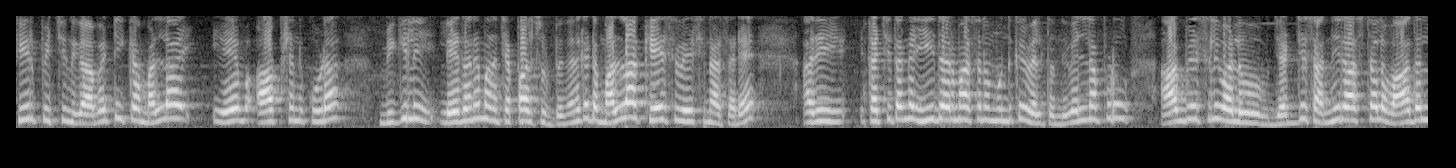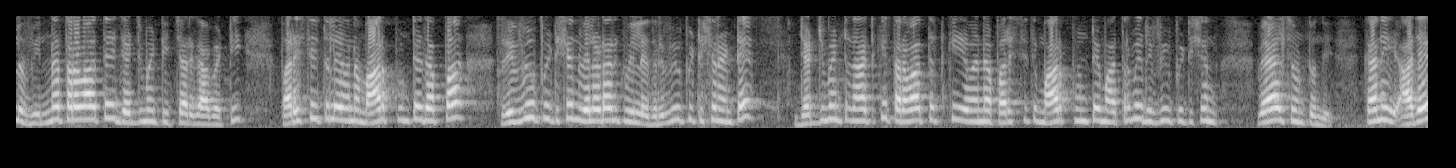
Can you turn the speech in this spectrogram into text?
తీర్పు ఇచ్చింది కాబట్టి ఇక మళ్ళా ఏ ఆప్షన్ కూడా మిగిలి లేదనే మనం చెప్పాల్సి ఉంటుంది. ఎందుకంటే మళ్ళా కేసు వేసినా సరే అది ఖచ్చితంగా ఈ ధర్మాసనం ముందుకే వెళ్తుంది. వెళ్ళినప్పుడు ఆబ్వియస్లీ వాళ్ళు జడ్జెస్ అన్ని రాష్ట్రాల వాదనలు విన్న తర్వాతే జడ్జిమెంట్ ఇచ్చారు కాబట్టి పరిస్థితుల్లో ఏమైనా మార్పు ఉంటే తప్ప రివ్యూ పిటిషన్ వెళ్ళడానికి వీల్లేదు. రివ్యూ పిటిషన్ అంటే జడ్జిమెంట్ నాటికి తర్వాతకి ఏమైనా పరిస్థితి మార్పు ఉంటే మాత్రమే రివ్యూ పిటిషన్ వేయాల్సి ఉంటుంది. కానీ అదే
